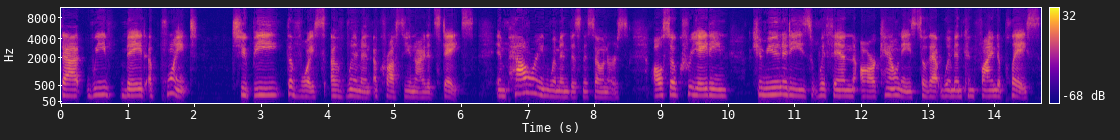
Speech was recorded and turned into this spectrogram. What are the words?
that we've made a point to be the voice of women across the United States, empowering women business owners, also creating communities within our counties so that women can find a place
